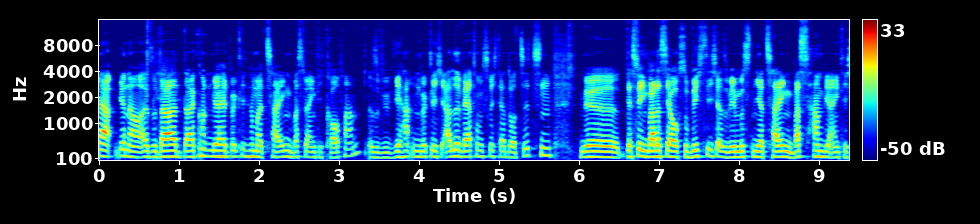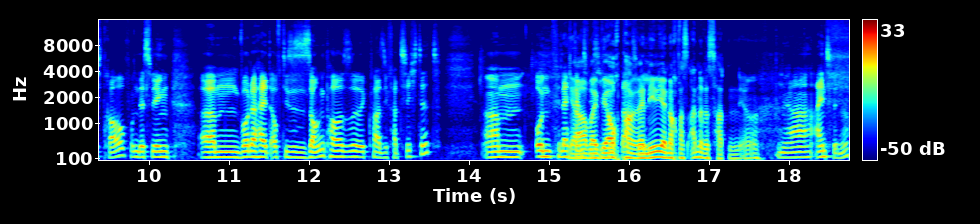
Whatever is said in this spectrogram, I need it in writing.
Ja, genau. Also da, da konnten wir halt wirklich nochmal zeigen, was wir eigentlich drauf haben. Also wir, wir hatten wirklich alle Wertungsrichter dort sitzen. Wir, deswegen war das ja auch so wichtig. Also wir mussten ja zeigen, was haben wir eigentlich drauf. Und deswegen ähm, wurde halt auf diese Saisonpause quasi verzichtet. Ähm, und vielleicht ja, weil wir auch dazu, parallel ja noch was anderes hatten, ja. Ja, Einzel, ne?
